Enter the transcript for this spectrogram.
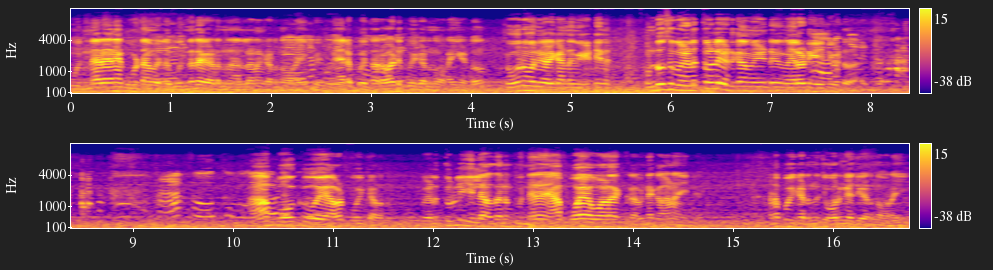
പുന്നരനെ കൂട്ടാൻ പറ്റില്ല. പുന്നര കിടന്ന് നല്ലോണം കിടന്ന് ഉറങ്ങിപ്പോയി. മേലെ പോയി തറവാട്ടിൽ പോയി കിടന്ന് ഉറങ്ങി കേട്ടോ. ചോറ് പോലും കഴിക്കാണ്ട് വീട്ടിൽ നിന്ന് കുണ്ടൂസ് വെളുത്തുള്ളി എടുക്കാൻ വേണ്ടി മേലോട്ട് കയറ്റി വിട്ടതാ. ആ പോക്ക് പോയി അവിടെ പോയി കിടന്നു. വെളുത്തുള്ളി ഇല്ല അവസാനം പുന്നര ഞാൻ പോയ പോലെ പിന്നെ കാണാനില്ല. അവിടെ പോയി കിടന്ന് ചോറും കഴിച്ച് കിടന്ന് ഉറങ്ങി.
